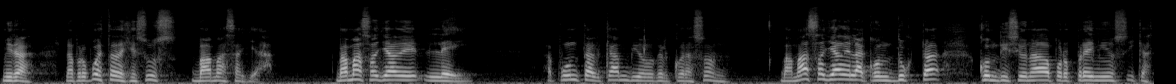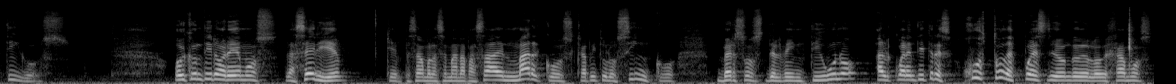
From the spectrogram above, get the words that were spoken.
Mira, la propuesta de Jesús va más allá. Va más allá de ley. Apunta al cambio del corazón. Va más allá de la conducta condicionada por premios y castigos. Hoy continuaremos la serie que empezamos la semana pasada en Marcos capítulo 5, versos del 21 al 43, justo después de donde lo dejamos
